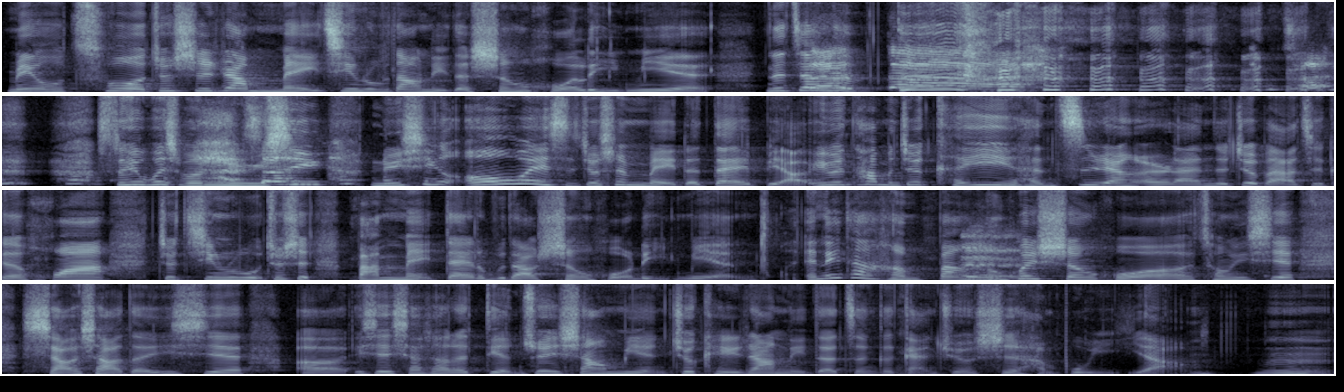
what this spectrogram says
没有错，就是让美进入到你的生活里面。那这样的，对，所以为什么女性女性 always 就是美的代表？因为她们就可以很自然而然的就把这个花就进入，就是把美带入到生活里面。Anita 很棒，很会生活，从、嗯、一些小小的一些呃一些小小的点缀上面，就可以让你的整个感觉是很不一样。嗯。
